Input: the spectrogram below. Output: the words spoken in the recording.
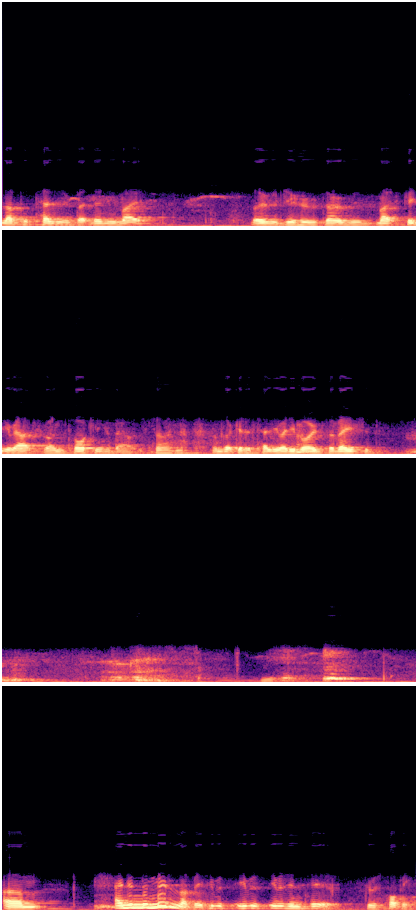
love to tell you, but then you might, those of you who know me, might figure out who I'm talking about. So I'm not going to tell you any more information. Um, and in the middle of it, he was, he was, he was in tears. He was sobbing.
